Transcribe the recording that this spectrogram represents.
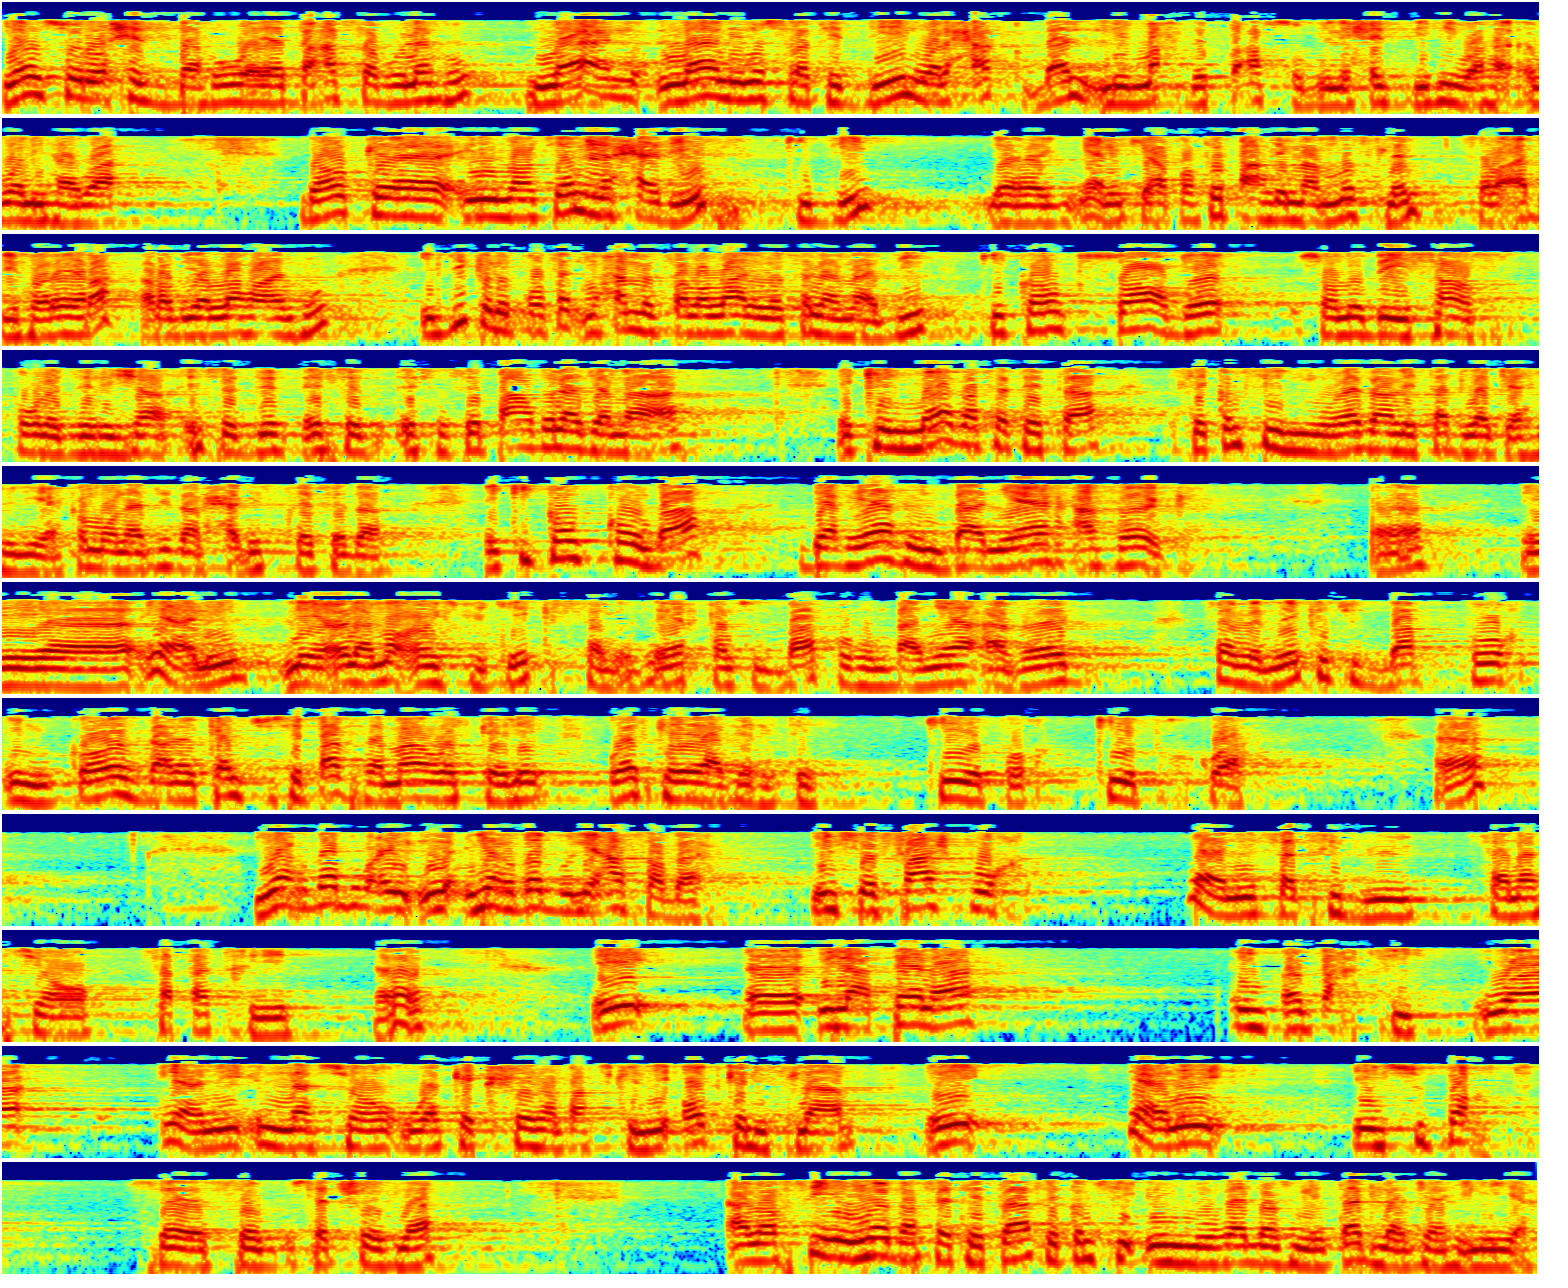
ينصر حزبه ويتعصب له لا, لا لنصرة الدين والحق بل لمحض التعصب لحزبه ولهواه. Donc euh, il mentionne le hadith qui dit qui est apporté par l'imam muslim selon Abi Huraira anhu il dit que le prophète Muhammad sallallahu alayhi wa sallam a dit quiconque sort de son obéissance pour le dirigeant et se sépare de la jama'a et qu'il meurt dans cet état c'est comme s'il mourait dans l'état de la jahiliya, comme on a dit dans le hadith précédent. Et quiconque combat derrière une bannière aveugle. Hein, et euh, les ulama ont expliqué que ça veut dire, quand tu te bats pour une bannière aveugle, ça veut dire que tu te bats pour une cause dans laquelle tu ne sais pas vraiment où est-ce qu'elle est, où est-ce qu'elle est la vérité, qui est pour, qui est pourquoi. Hein? Il se fâche pour yani, sa tribu, sa nation, sa patrie, hein, et euh, il appelle à un parti ou à yani, une nation ou à quelque chose en particulier autre que l'islam et yani, il supporte ce, ce, cette chose-là. Alors s'il meurt dans cet état, c'est comme s'il mourait dans un état de la jahiliya.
